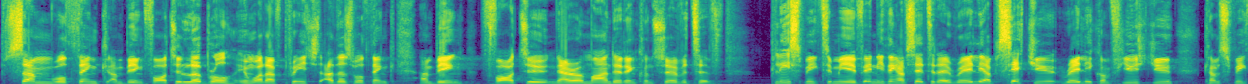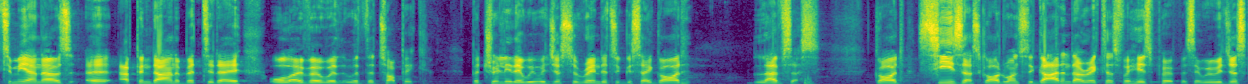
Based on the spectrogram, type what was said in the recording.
Some will think I'm being far too liberal in what I've preached, others will think I'm being far too narrow minded and conservative. Please speak to me. If anything I've said today really upset you, really confused you, come speak to me. I know it's uh, up and down a bit today, all over with, with the topic. But truly, that we would just surrender to say, God loves us. God sees us. God wants to guide and direct us for His purpose. And we would just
